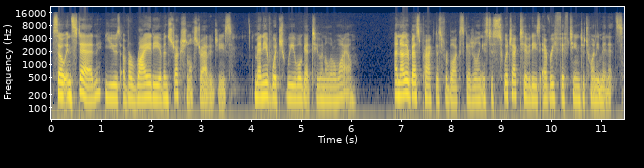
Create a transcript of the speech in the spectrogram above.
So instead, use a variety of instructional strategies, many of which we will get to in a little while. Another best practice for block scheduling is to switch activities every 15 to 20 minutes.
